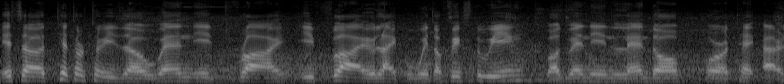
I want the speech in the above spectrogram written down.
It's a tiltrotor is a, when it fly, it fly like with a fixed wing, but when it land off or take, uh,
